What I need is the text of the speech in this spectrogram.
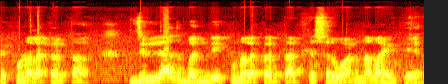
हे कुणाला करतात? जिल्ह्यात बंदी कुणाला करतात हे सर्वांना माहिती आहे.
